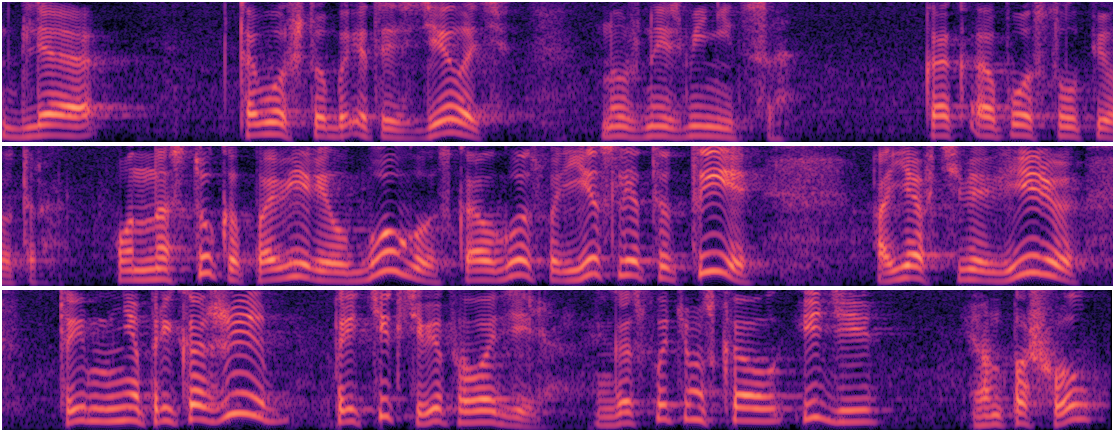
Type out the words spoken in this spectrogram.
для того, чтобы это сделать, нужно измениться, как апостол Петр. Он настолько поверил Богу, сказал, Господи, если это Ты, а я в Тебя верю, Ты мне прикажи прийти к Тебе по воде. И Господь ему сказал, иди. И он пошел.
